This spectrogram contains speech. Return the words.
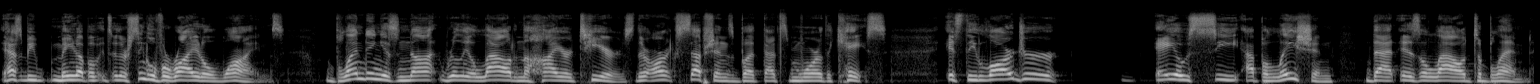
It has to be made up of, they're single varietal wines. Blending is not really allowed in the higher tiers. There are exceptions, but that's more the case. It's the larger AOC appellation that is allowed to blend.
